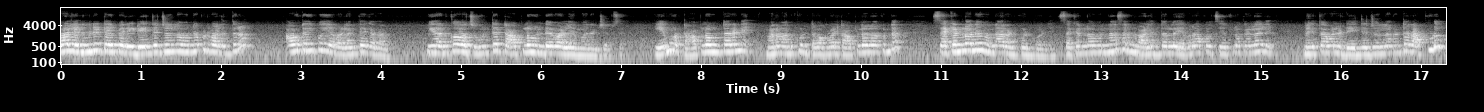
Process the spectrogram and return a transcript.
వాళ్ళు ఎలిమినేట్ అయిపోయారు. ఈ డేంజర్ జోన్లో ఉన్నప్పుడు వాళ్ళిద్దరూ అవుట్ అయిపోయేవాళ్ళు అంతే కదా. మీరు అనుకోవచ్చు ఉంటే టాప్లో ఉండేవాళ్ళేమో అని చెప్పి ఏమో టాప్లో ఉంటారని మనం అనుకుంటాం. ఒకవేళ టాప్లో లేకుండా సెకండ్లోనే ఉన్నారనుకోండి సెకండ్లో ఉన్నా సరే వాళ్ళిద్దరిలో ఎవరో ఒకరు సేఫ్లోకి వెళ్ళాలి. మిగతా వాళ్ళు డేంజర్ జోన్లో ఉంటారు. అప్పుడు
